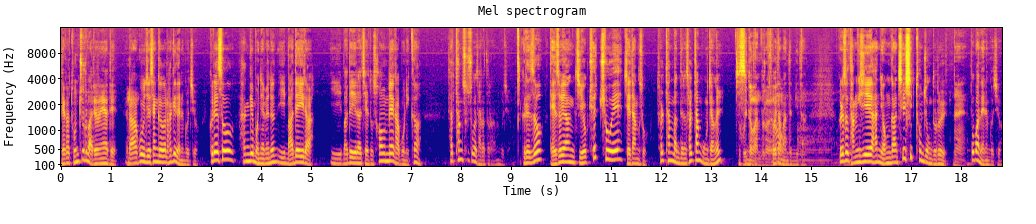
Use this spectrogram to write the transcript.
내가 돈줄을 마련해야 돼라고 이제 생각을 하게 되는 거죠. 그래서 한 게 뭐냐면은 이 마데이라 이 마데이라 제도 섬에 가 보니까 사탕수수가 자라더라는 거죠. 그래서 대서양 지역 최초의 제당소 설탕 만드는 설탕 공장을 짓습니다. 거기다 만들어요. 거기다 만듭니다. 어. 그래서 당시에 한 연간 70톤 정도를 네. 뽑아내는 거죠.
